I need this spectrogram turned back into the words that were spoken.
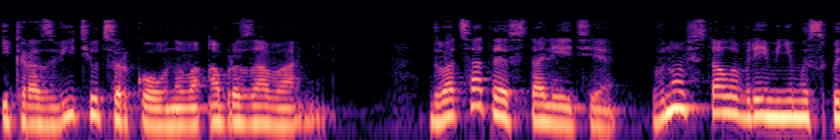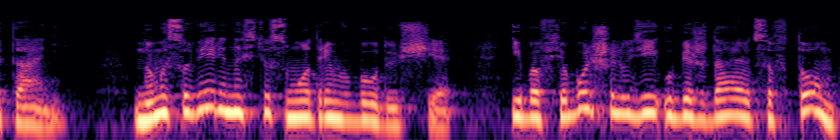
и к развитию церковного образования. Двадцатое столетие вновь стало временем испытаний, но мы с уверенностью смотрим в будущее, ибо все больше людей убеждаются в том,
